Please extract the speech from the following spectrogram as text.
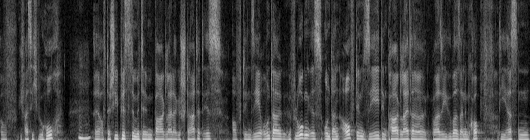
auf, ich weiß nicht wie hoch, mhm. äh, auf der Skipiste mit dem Paraglider gestartet ist, auf den See runtergeflogen ist und dann auf dem See den Paraglider quasi über seinem Kopf die ersten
